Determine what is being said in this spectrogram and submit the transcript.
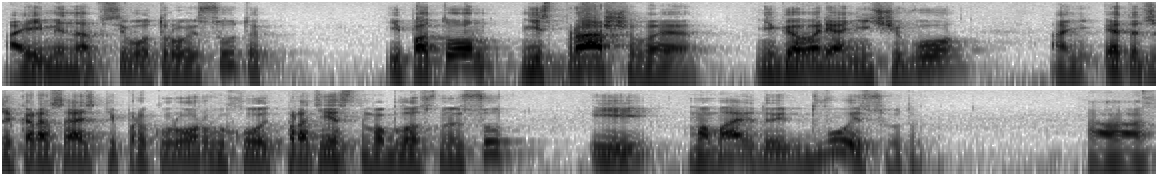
а именно всего трое суток. И потом, не спрашивая, не говоря ничего, они, этот же карасайский прокурор выходит протестом в областной суд, и Мамаю дают двое суток. А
